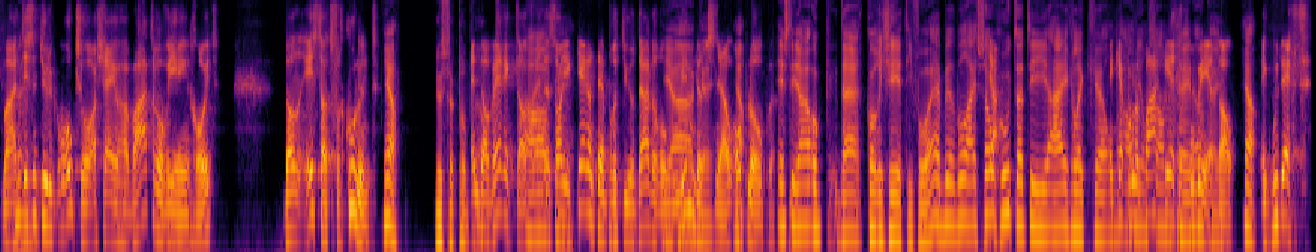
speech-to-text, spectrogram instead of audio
Maar het Nee. is natuurlijk ook zo, als jij water over je heen gooit, dan is dat verkoelend. Dus dat klopt En wel. dan werkt dat. Ah, en dan zal je kerntemperatuur daardoor ook Ja, minder snel Ja. oplopen. is hij daar ook, daar corrigeert hij voor. Hè? Hij is zo Ja. goed dat hij eigenlijk eh, Ik heb hem die een paar keer geprobeerd al. Ja. Ik moet echt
